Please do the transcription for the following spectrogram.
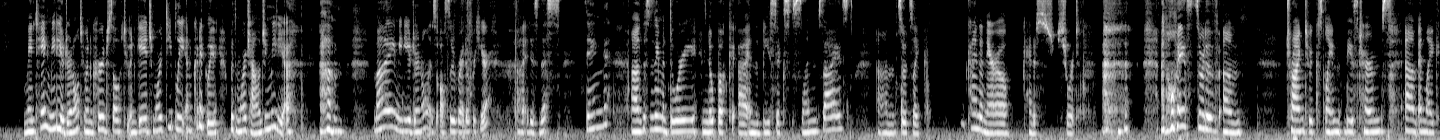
Maintain media journal to encourage self to engage more deeply and critically with more challenging media. Um, my media journal is also right over here. Uh, it is this thing. Uh, this is a Midori notebook uh, in the B6 slim size. Um, so it's like kind of narrow, kind of short. I'm always sort of um, trying to explain these terms um, and like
